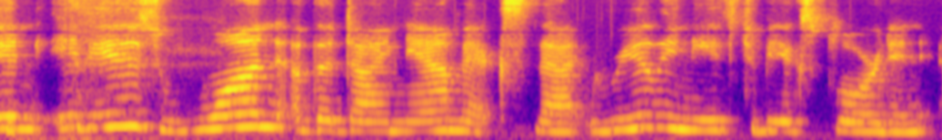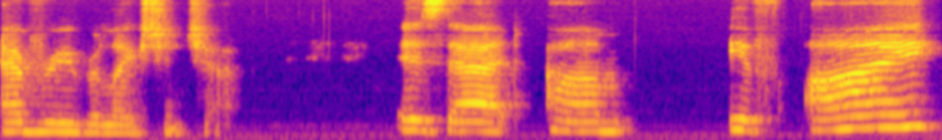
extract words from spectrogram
and it is one of the dynamics that really needs to be explored in every relationship. Is that um, if I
